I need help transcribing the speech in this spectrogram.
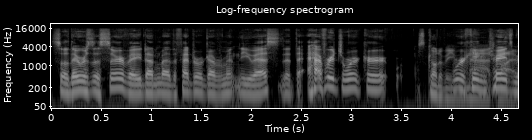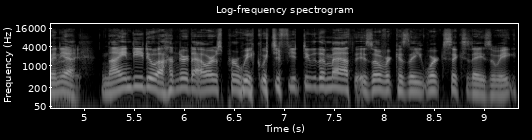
So there was a survey done by the federal government in the U.S. that the average worker It's got to be working high, tradesmen, yeah, 90 to 100 hours per week, which if you do the math is over because they work six days a week.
